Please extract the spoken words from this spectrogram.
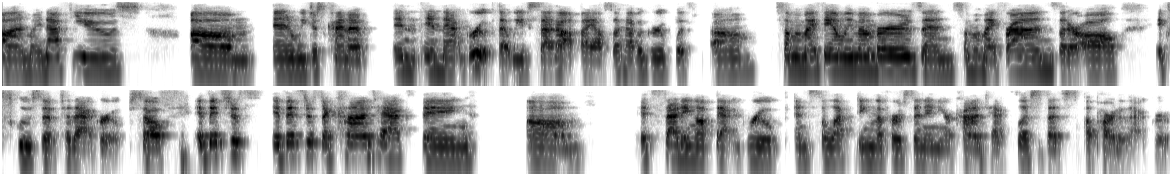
and my nephews. Um, and we just kind of in in that group that we've set up. I also have a group with um, some of my family members and some of my friends that are all exclusive to that group. So if it's just if it's just a contact thing, um, it's setting up that group and selecting the person in your contact list that's a part of that group.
